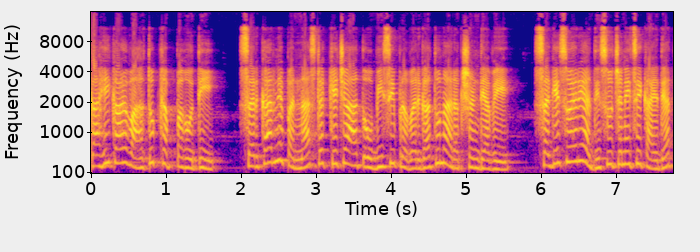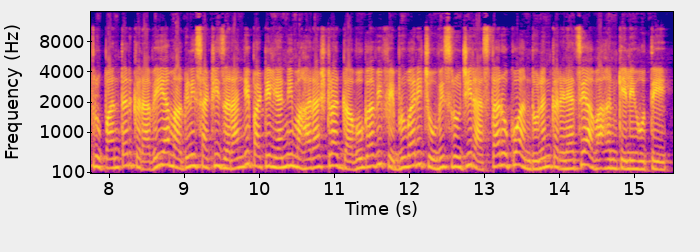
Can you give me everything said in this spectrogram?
काही काळ वाहतूक ठप्प होती. सरकारने पन्नास टक्केच्या आत ओबीसी प्रवर्गातून आरक्षण द्यावे. सगेसोयरे अधिसूचनेचे कायद्यात रूपांतर करावे या मागणीसाठी जरांगे पाटील यांनी महाराष्ट्रात गावोगावी फेब्रुवारी चोवीस रोजी रास्ता रोको आंदोलन करण्याचे आवाहन केले होते.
